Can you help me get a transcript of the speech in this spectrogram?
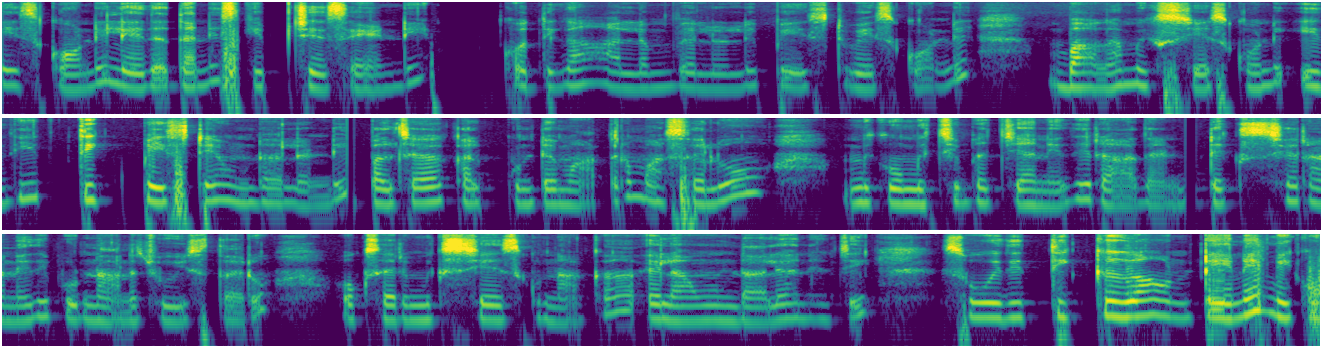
వేసుకోండి లేదా దాన్ని స్కిప్ చేసేయండి. కొద్దిగా అల్లం వెల్లుల్లి పేస్ట్ వేసుకోండి. బాగా మిక్స్ చేసుకోండి. ఇది థిక్ పేస్టే ఉండాలండి. పలచగా కలుపుకుంటే మాత్రం అసలు మీకు మిర్చి బజ్జీ అనేది రాదండి. టెక్స్చర్ అనేది ఇప్పుడు నాన్న చూపిస్తారు. ఒకసారి మిక్స్ చేసుకున్నాక ఎలా ఉండాలి అనేది. సో ఇది థిక్గా ఉంటేనే మీకు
